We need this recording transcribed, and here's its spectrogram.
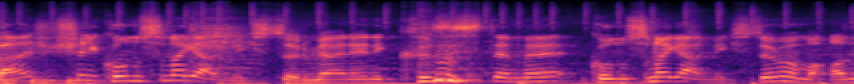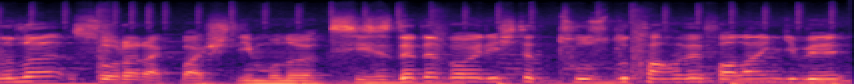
Ben şu şey konusuna gelmek istiyorum. Yani hani kız isteme konusuna gelmek istiyorum ama Anıl'a sorarak başlayayım bunu. Sizde de böyle işte tuzlu kahve falan gibi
